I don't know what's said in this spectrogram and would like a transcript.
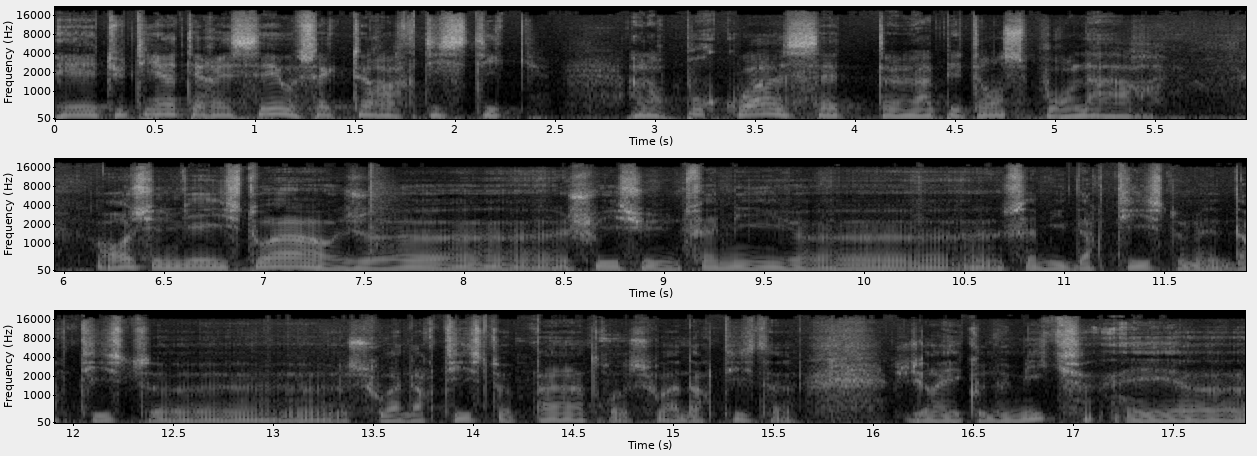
et tu t'es intéressé au secteur artistique. Alors pourquoi cette euh, appétence pour l'art? Oh, c'est une vieille histoire. Je, suis issu d'une famille, euh, famille d'artistes, mais d'artistes, euh, soit d'artistes peintres, soit d'artistes, je dirais, économiques. Et euh,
